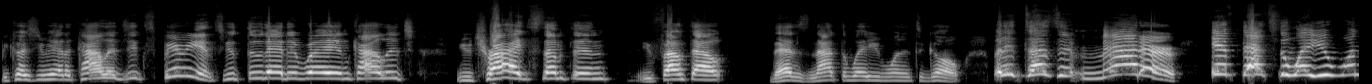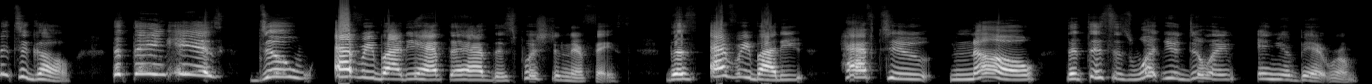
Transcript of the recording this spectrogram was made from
because you had a college experience. You threw that away in college. You tried something. You found out that is not the way you wanted to go. But it doesn't matter if that's the way you wanted to go. The thing is, do everybody have to have this pushed in their face? Does everybody have to know that this is what you're doing in your bedroom?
